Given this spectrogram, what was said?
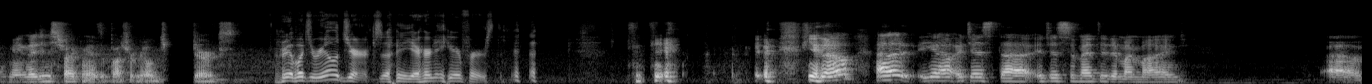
I mean, they just strike me as a bunch of real jerks. A bunch of real jerks. you heard it here first. you know, how, you know, it just uh, it just cemented in my mind. Uh,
